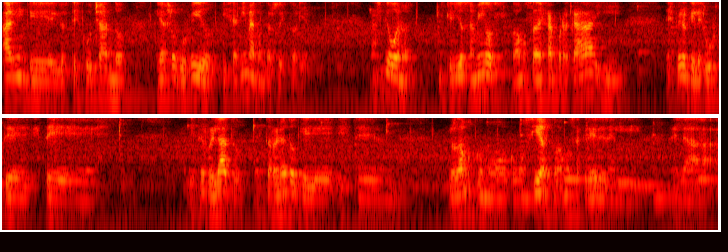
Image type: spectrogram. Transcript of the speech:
alguien que lo esté escuchando le haya ocurrido y se anime a contar su historia. Así que bueno, mis queridos amigos, lo vamos a dejar por acá y espero que les guste este este relato, este relato que este, lo damos como, como cierto, vamos a creer en, el, en la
